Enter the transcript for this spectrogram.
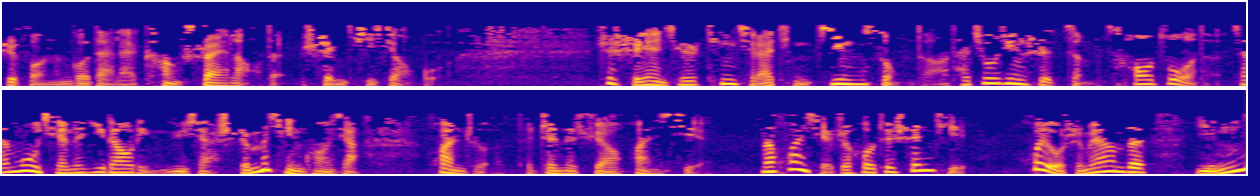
是否能够带来抗衰老的神奇效果。这实验其实听起来挺惊悚的啊！它究竟是怎么操作的？在目前的医疗领域下，什么情况下患者他真的需要换血？那换血之后对身体会有什么样的影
